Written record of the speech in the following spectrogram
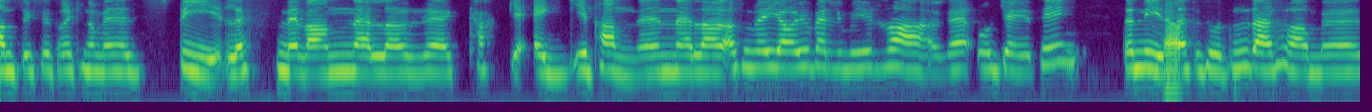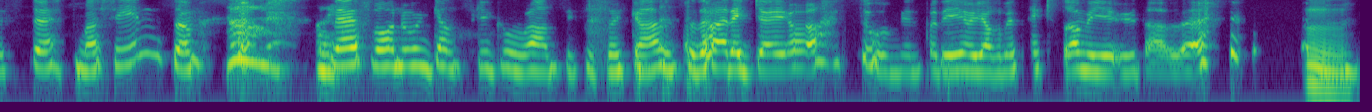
ansiktsuttrykk når vi spyles med vann eller eh, kakker egg i pannen eller Altså, vi gjør jo veldig mye rare og gøye ting. Den nyeste Ja. episoden, der har vi støtmaskin, som vi får noen ganske gode ansiktsuttrykk av. Så da er det gøy å zoome inn på de og gjøre litt ekstra mye ut av. mm,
